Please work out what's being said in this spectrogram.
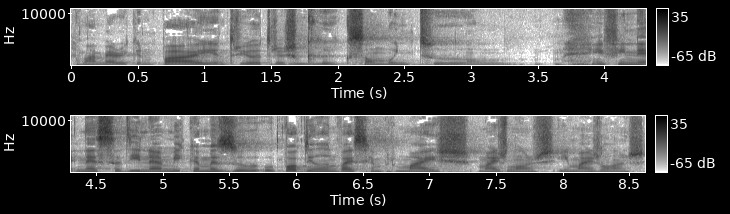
como American Pie, entre outras, uhum. que, que, são muito, enfim, nessa dinâmica, mas o, o Bob Dylan vai sempre mais, mais longe e mais longe.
